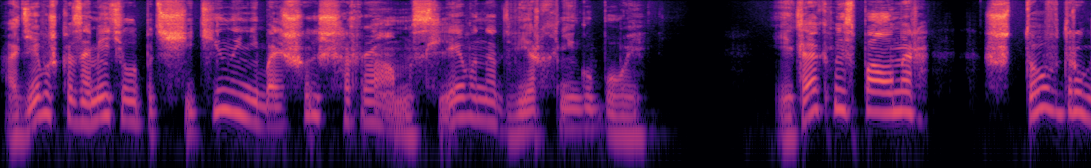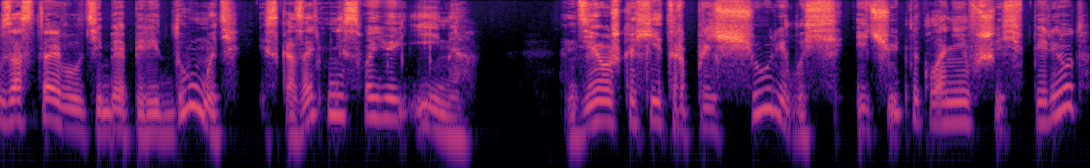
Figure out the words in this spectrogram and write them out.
а девушка заметила под щетиной небольшой шрам слева над верхней губой. Итак, мисс Палмер, что вдруг заставило тебя передумать и сказать мне свое имя?» Девушка хитро прищурилась и, чуть наклонившись вперед,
